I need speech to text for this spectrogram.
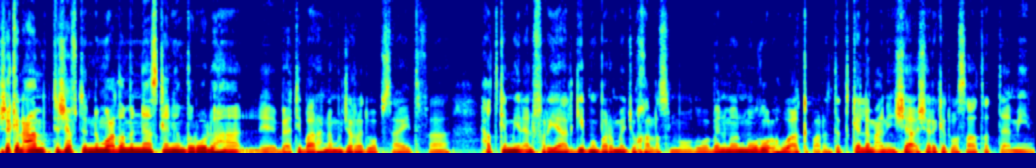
بشكل عام اكتشفت انه معظم الناس كانوا ينظروا لها باعتبارها إنها مجرد website فحط كمين ألف ريال جيب مبرمج وخلص الموضوع. بينما الموضوع هو أكبر. أنت تتكلم عن إنشاء شركة وساطة تامين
